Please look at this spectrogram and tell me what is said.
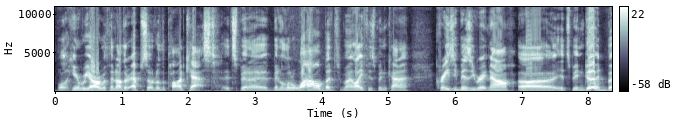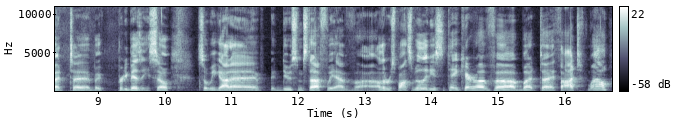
Well, here we are with another episode of the podcast. It's been a been a little while, but my life has been kind of crazy busy right now. Uh, it's been good, but uh, but pretty busy. So so we gotta do some stuff. We have uh, other responsibilities to take care of. Uh, but I thought, well,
